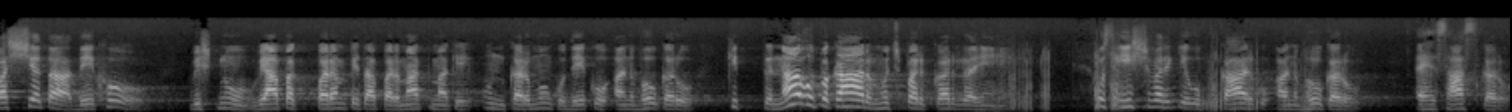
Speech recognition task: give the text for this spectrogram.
पश्यता देखो। विष्णु व्यापक परमपिता परमात्मा के उन कर्मों को देखो, अनुभव करो। कितना उपकार मुझ पर कर रहे हैं। उस ईश्वर के उपकार को अनुभव करो, एहसास करो।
